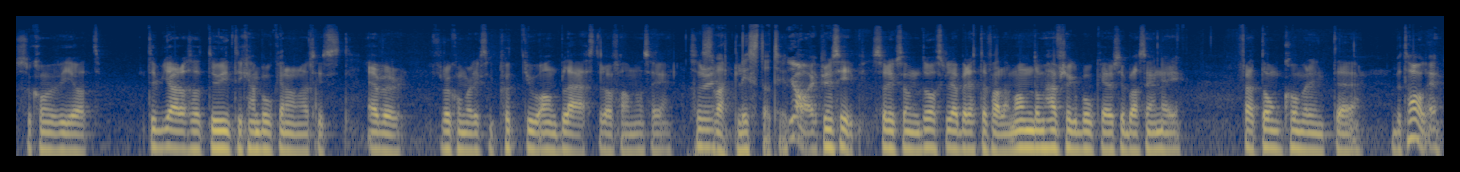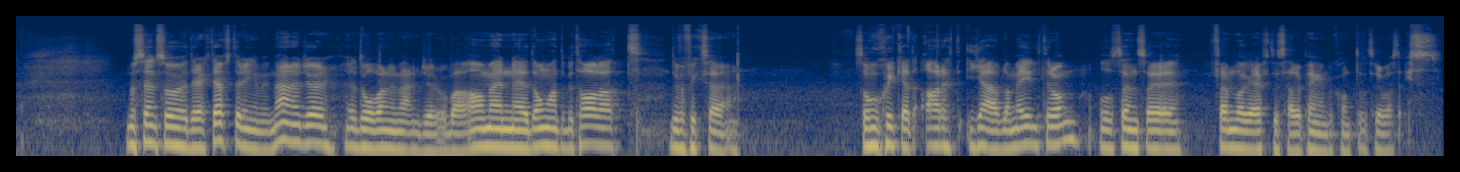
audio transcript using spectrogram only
så kommer vi att typ göra så att du inte kan boka någon artist. Ever. För då kommer det liksom put you on blast eller vad fan man säger. Så Svartlista typ. Ja, i princip. Så liksom då skulle jag berätta för alla. Men om de här försöker boka er så är bara säga nej. För att de kommer inte betala er. Men sen så direkt efter ringer min manager, eller dåvarande manager och bara ja men eh, de har inte betalat. Du får fixa det. Så hon skickade ett argt jävla mail till dem. Och sen så fem dagar efter så hade pengar på kontot. Så det var så yes.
